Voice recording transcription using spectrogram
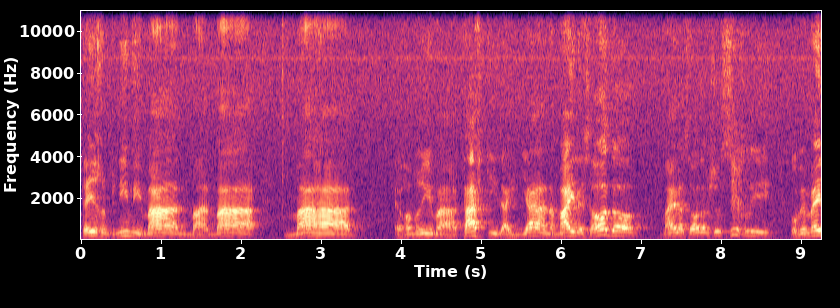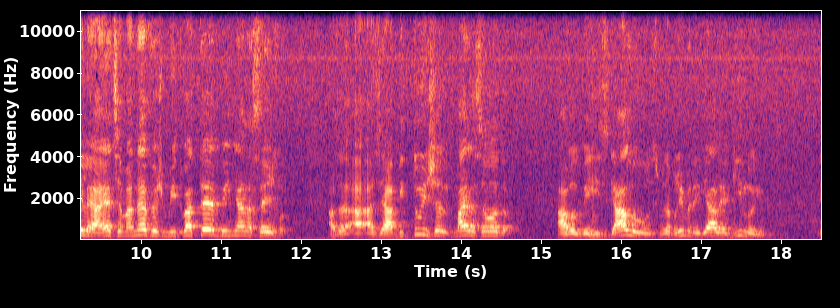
תכן פנימי, מה, מה, מה, מה, איך אומרים, התפקיד, העניין, המיילס האודום, מיילס האודום שהוא שכלי, ובמילא העצם הנפש מתבטא בעניין השכל. אז, אז זה הביטוי של מיילס האודום. אבל בהסגלוס, מדברים בנגיעה לגילוי, yeah,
